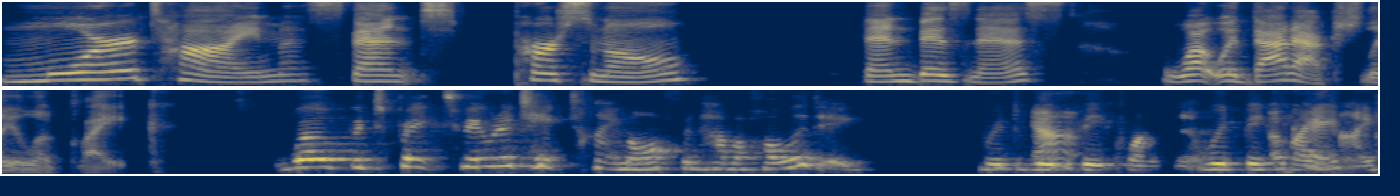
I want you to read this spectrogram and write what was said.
more time spent personal than business, what would that actually look like? Well, but to, to be able to take time off and have a holiday would, Yeah. would be quite would be quite Okay. nice.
